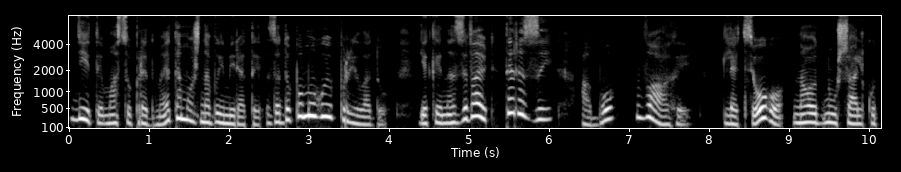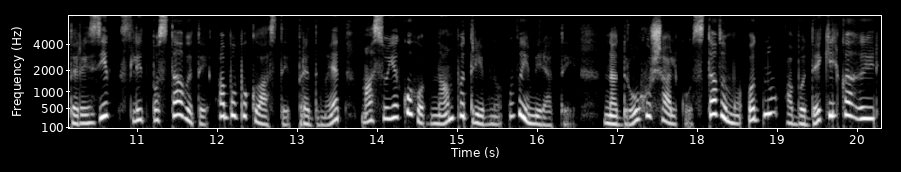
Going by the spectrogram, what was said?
Діти, масу предмета можна виміряти за допомогою приладу, який називають терези або ваги. Для цього на одну шальку терезів слід поставити або покласти предмет, масу якого нам потрібно виміряти. На другу шальку ставимо одну або декілька гирь.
